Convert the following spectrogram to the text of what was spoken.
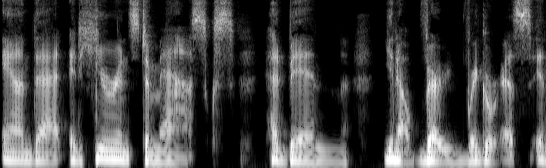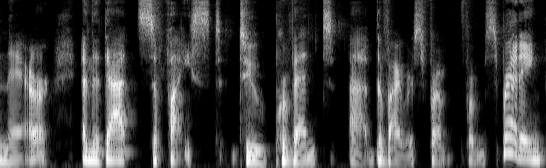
and that adherence to masks had been you know very rigorous in there and that that sufficed to prevent uh, the virus from from spreading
